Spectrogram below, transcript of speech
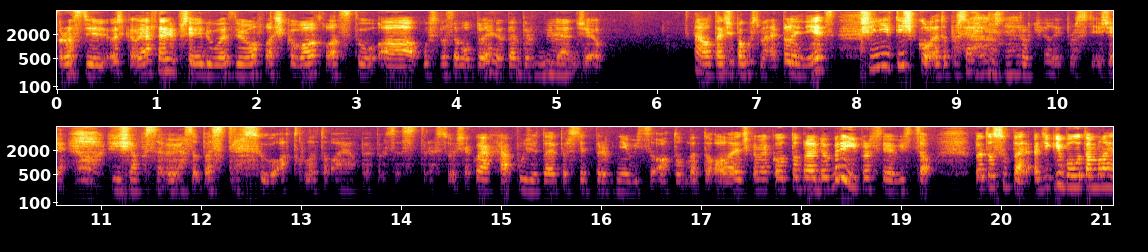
prostě. A říkám, já tady přijedu s dvěma flaškama chlastu a už jsme se opili hned ten první hmm. den, že jo. No, takže pak už jsme nepili nic. Všichni v té škole to prostě hrozně hrotili, prostě, že ježiš, já prostě nevím, já se úplně stresuju a tohleto a já úplně prostě stresuješ. Jako já chápu, že to je prostě první, víš co, a tohleto, ale říkám, jako to bude dobrý, prostě, víš co. Bude to super. A díky bohu tam byla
